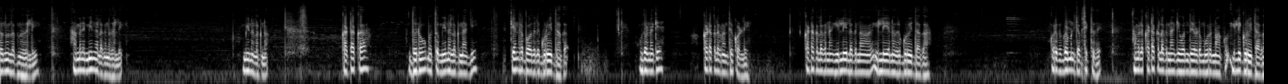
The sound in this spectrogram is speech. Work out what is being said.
ಧನು ಲಗ್ನದಲ್ಲಿ, ಆಮೇಲೆ ಮೀನ ಲಗ್ನದಲ್ಲಿ ಮೀನ ಲಗ್ನ ಕಟಕ, ಧನು ಮತ್ತು ಮೀನ ಲಗ್ನ ಆಗಿ ಕೇಂದ್ರ ಭಾವದಲ್ಲಿ ಗುರು ಇದ್ದಾಗ. ಉದಾಹರಣೆಗೆ, ಕಟಕ ಲಗ್ನ ಅಂತ ತಿಳ್ಕೊಳ್ಳಿ. ಕಟಕ ಲಗ್ನ ಇಲ್ಲಿ ಲಗ್ನ, ಇಲ್ಲಿ ಏನಾದರೂ ಗುರು ಇದ್ದಾಗ ಅವ್ರಿಗೆ ಗೌರ್ಮೆಂಟ್ ಜಾಬ್ ಸಿಗ್ತದೆ. ಆಮೇಲೆ ಕಟಕ ಲಗ್ನ ಆಗಿ ಒಂದು, ಎರಡು, ಮೂರು, ನಾಲ್ಕು ಇಲ್ಲಿ ಗುರು ಇದ್ದಾಗ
